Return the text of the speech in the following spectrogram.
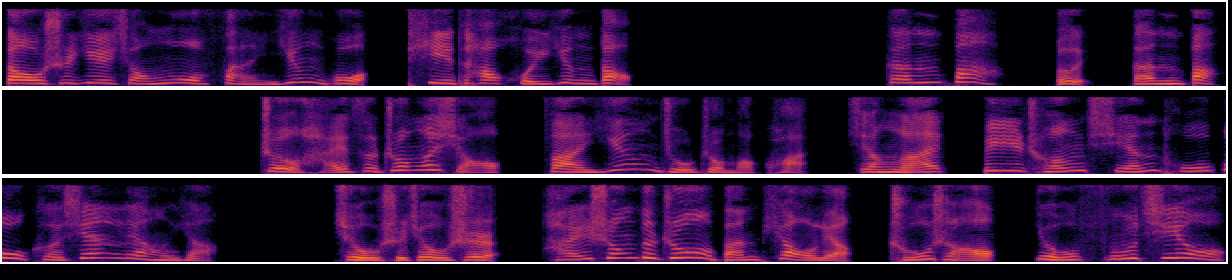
倒是叶小莫反应过，替他回应道：“干爸，对，干爸。”这孩子这么小，反应就这么快，将来必成前途不可限量呀！就是就是。还生的这般漂亮，楚少有福气哦。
